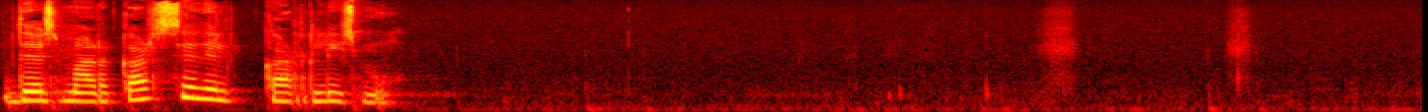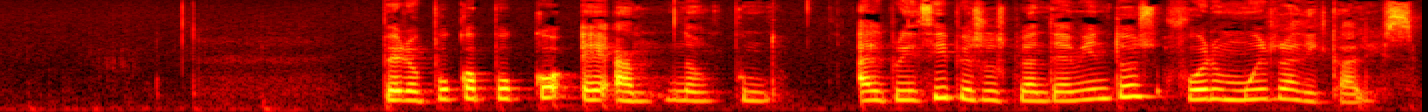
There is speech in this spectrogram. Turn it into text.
desmarcarse del carlismo. Pero poco a poco, eh, ah, no, punto. Al principio sus planteamientos fueron muy radicales.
